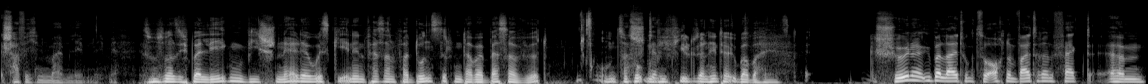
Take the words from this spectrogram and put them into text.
Schaffe ich in meinem Leben nicht mehr. Jetzt muss man sich überlegen, wie schnell der Whisky in den Fässern verdunstet und dabei besser wird, um zu Das gucken, stimmt. wie viel du dann hinter überbehältst. schöne Überleitung zu auch einem weiteren Fakt. Ähm,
